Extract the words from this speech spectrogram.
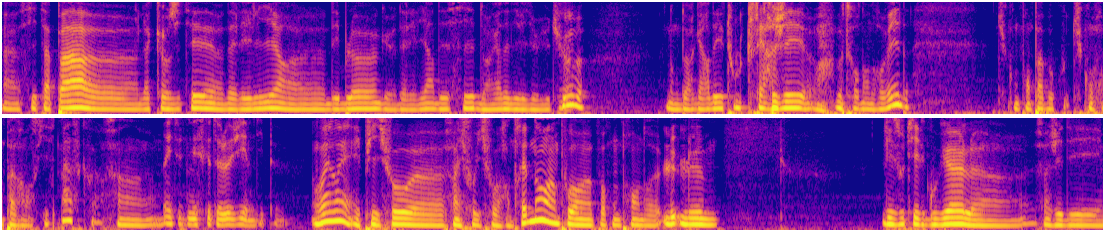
euh, si t'as pas euh, la curiosité d'aller lire des blogs, d'aller lire des sites, de regarder des vidéos YouTube, donc de regarder tout le clergé autour d'Android, tu comprends pas beaucoup, tu comprends pas vraiment ce qui se passe quoi. Enfin, Oui, toute une eschatologie un petit peu. Ouais, ouais. Et puis il faut, euh, enfin il faut, il faut rentrer dedans hein, pour pour comprendre le, le- les outils de Google. euh, Enfin, j'ai des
